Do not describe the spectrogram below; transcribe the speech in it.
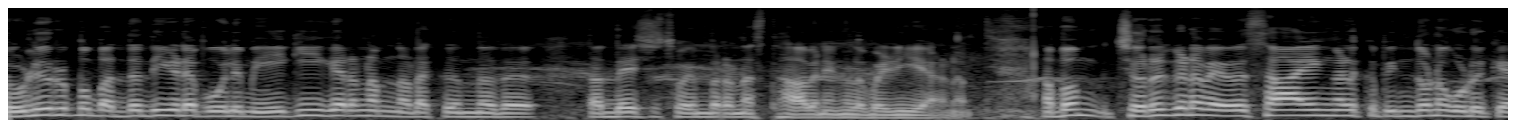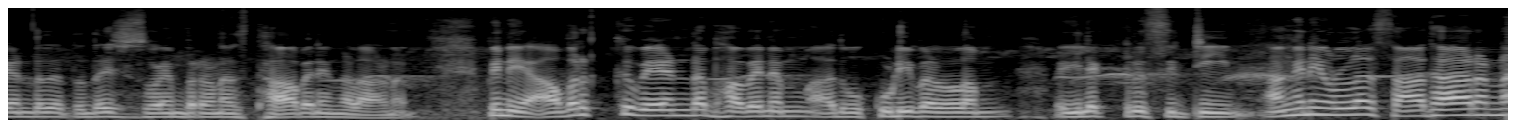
തൊഴിലുറപ്പ് പദ്ധതിയുടെ പോലും ഏകീകരണം നടക്കുന്നത് തദ്ദേശ സ്വയംഭരണ സ്ഥാപനങ്ങൾ വഴിയാണ്. അപ്പം ചെറുകിട വ്യവസായങ്ങൾക്ക് പിന്തുണ കൊടുക്കേണ്ടത് തദ്ദേശ സ്വയംഭരണ സ്ഥാപനങ്ങളാണ്. പിന്നെ അവർക്ക് വേണ്ട ഭവനം അത് കുടിവെള്ളം ഇലക്ട്രിസിറ്റി അങ്ങനെയുള്ള സാധാരണ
